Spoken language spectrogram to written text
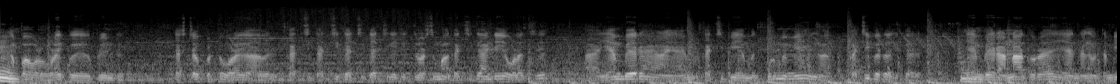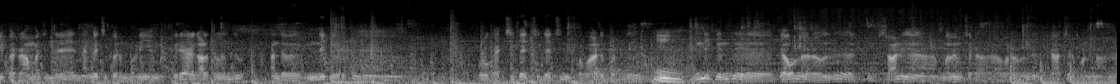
எங்கள் அப்பாவோட உழைப்பு எப்படின்ட்டு. கஷ்டப்பட்டு உழை அவர் கட்சி கட்சி கட்சி கட்சி கட்சி இத்தனை வருஷமாக கட்சிக்காண்டியே உழைச்சி என் பேர் என் கட்சி என் குடும்பமே எங்கள் கட்சி பேர் வச்சுட்டாரு என் பேர் அண்ணாதுரை என் தங்க தம்பி பேர் ராமச்சந்திரன் என் தங்கச்சி பேர் மணி. என் பெரியார் காலத்துலேருந்து அந்த இன்னைக்கு வரைக்கும் ஒரு கட்சி கட்சி கட்சின்னு இப்போ பாடுபட்டு இன்னைக்கு வந்து கவர்னரை வந்து ஸ்டாலின் முதலமைச்சர் அவரை வந்து டார்ச்சர் பண்ணாங்க.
